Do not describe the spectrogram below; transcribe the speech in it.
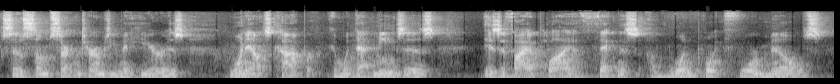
So some certain terms you may hear is one ounce copper. And what that means is is if I apply a thickness of 1.4 mils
